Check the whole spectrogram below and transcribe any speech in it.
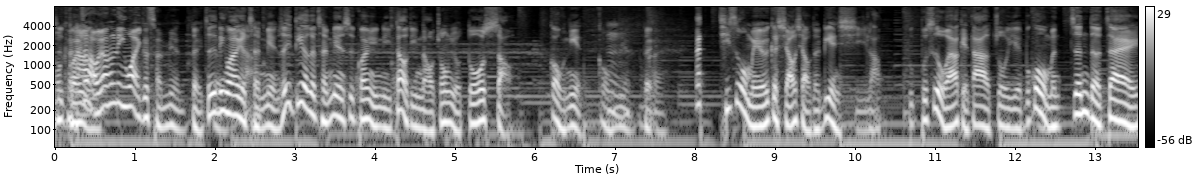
OK，这好像是另外一个层面。对，这是另外一个层面。所以第二个层面是关于你到底脑中有多少构念。构念。嗯、对。那其实我们有一个小小的练习啦，不不是我要给大家的作业，不过我们真的在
